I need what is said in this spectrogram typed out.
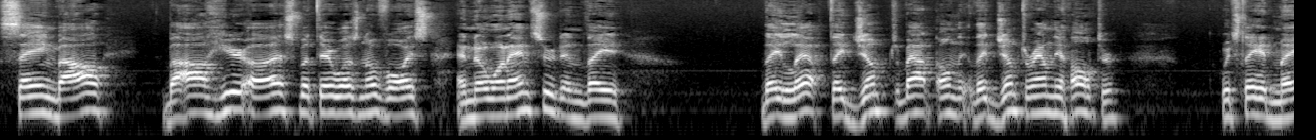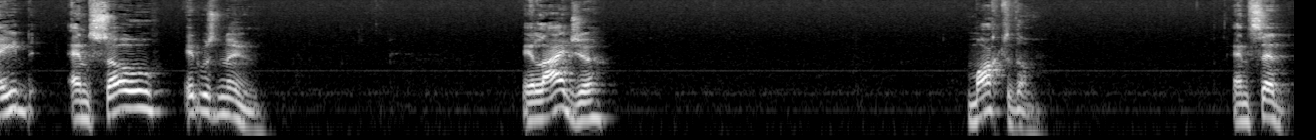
Saying, Baal, Baal, hear us, but there was no voice, and no one answered, and they they leapt, they jumped about on the they jumped around the altar which they had made, and so it was noon. Elijah mocked them and said,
